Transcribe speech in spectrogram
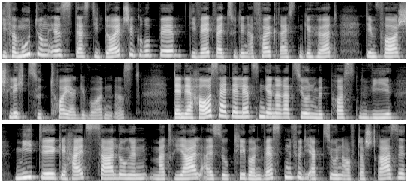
Die Vermutung ist, dass die deutsche Gruppe, die weltweit zu den erfolgreichsten gehört, dem Fonds schlicht zu teuer geworden ist. Denn der Haushalt der letzten Generation mit Posten wie Miete, Gehaltszahlungen, Material, also Kleber und Westen für die Aktion auf der Straße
